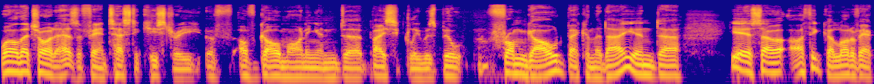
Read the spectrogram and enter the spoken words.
Well, that's right. It has a fantastic history of, of gold mining and uh, basically was built from gold back in the day. And uh, yeah, so I think a lot of our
